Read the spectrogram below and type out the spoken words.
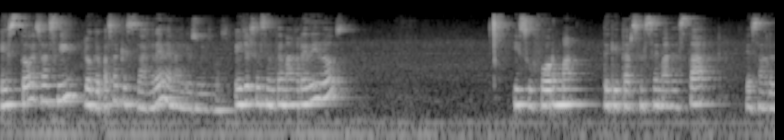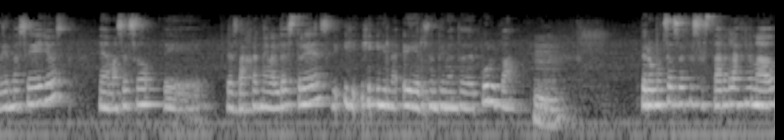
esto es así, lo que pasa es que se agreden a ellos mismos. Ellos se sienten agredidos y su forma de quitarse ese malestar es agrediéndose a ellos y además eso eh, les baja el nivel de estrés y, el sentimiento de culpa. Pero muchas veces está relacionado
